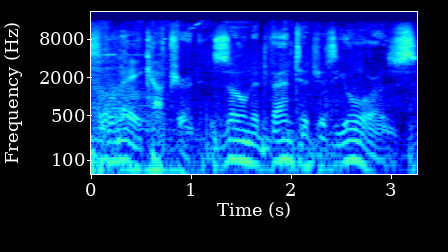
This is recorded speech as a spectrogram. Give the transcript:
Zone A captured. Zone advantage is yours.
